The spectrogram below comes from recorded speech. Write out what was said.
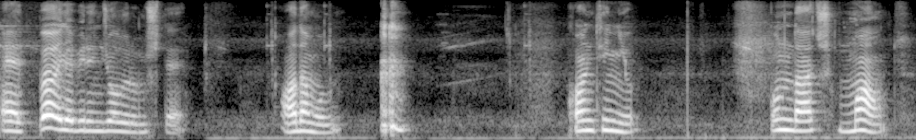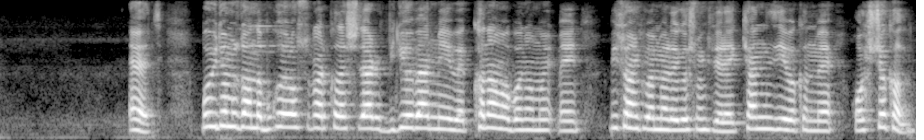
Evet böyle birinci olurum işte. Adam olun. Continue. Bunu da aç. Mount. Evet. Bu videomuzdan da bu kadar olsun arkadaşlar. Videoyu beğenmeyi ve kanalıma abone olmayı unutmayın. Bir sonraki bölümlerde görüşmek üzere. Kendinize iyi bakın ve hoşça kalın.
